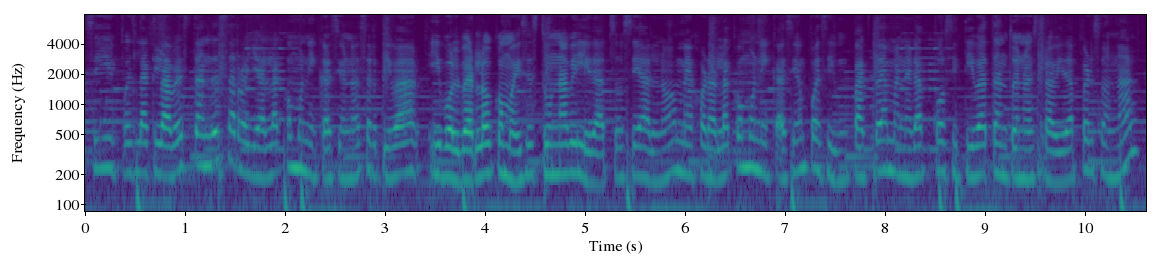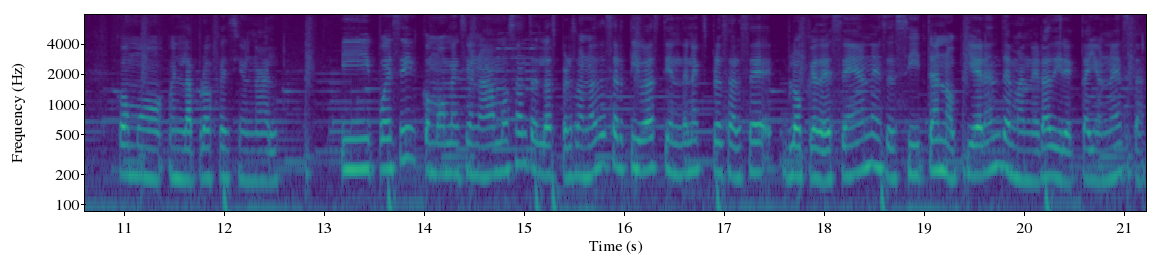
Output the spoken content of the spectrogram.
Sí, pues la clave está en desarrollar la comunicación asertiva y volverlo, como dices tú, una habilidad social, ¿no? Mejorar la comunicación pues impacta de manera positiva tanto en nuestra vida personal como en la profesional. Y pues sí, como mencionábamos antes, las personas asertivas tienden a expresarse lo que desean, necesitan o quieren de manera directa y honesta.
